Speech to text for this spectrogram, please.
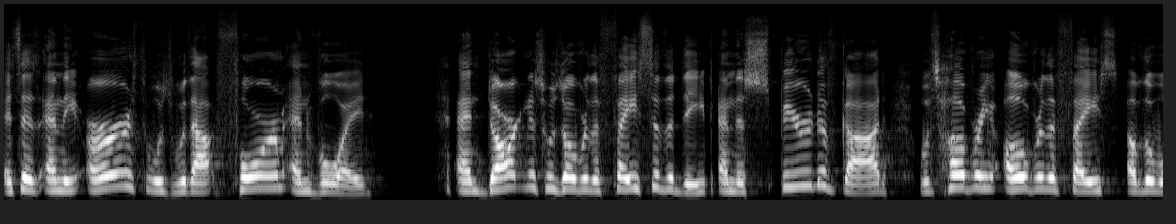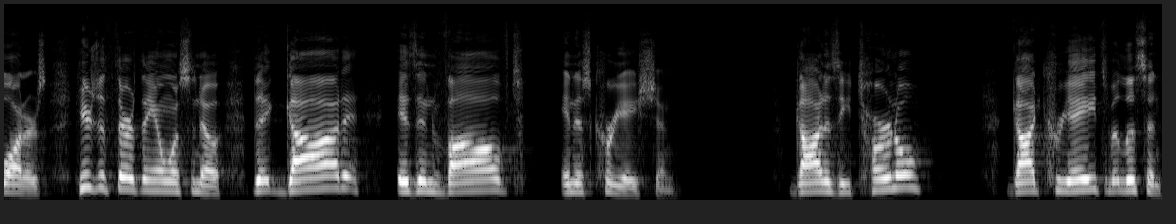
It says, And the earth was without form and void and darkness was over the face of the deep, and the Spirit of God was hovering over the face of the waters. Here's the third thing I want us to know that God is involved in His creation. God is eternal, God creates, but listen,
